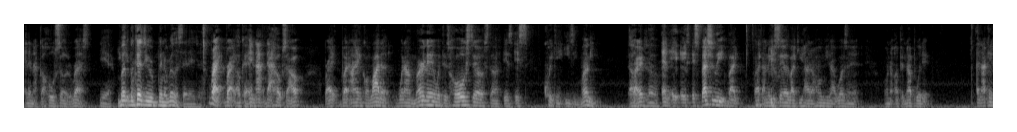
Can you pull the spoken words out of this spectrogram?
and then I can wholesale the rest. Yeah. You but because you've been a real estate agent. Right, right. Okay. And that, that helps out, right? But I ain't gonna lie to what I'm learning with this wholesale stuff is it's quick and easy money. Oh, right? And it, it, especially like like I know you said like you had a homie that wasn't on the up and up with it. And I can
